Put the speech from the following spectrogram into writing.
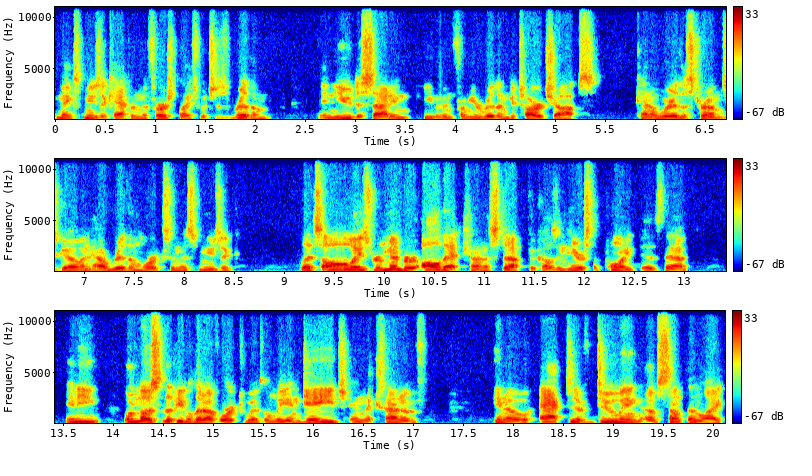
makes music happen in the first place, which is rhythm, and you deciding even from your rhythm guitar chops, kind of where the strums go and how rhythm works in this music let's always remember all that kind of stuff because and here's the point is that any or most of the people that I've worked with when we engage in the kind of you know active doing of something like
